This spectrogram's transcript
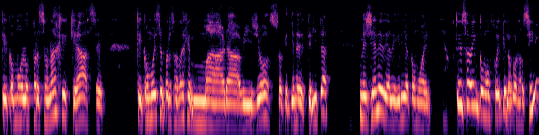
que como los personajes que hace, que como ese personaje maravilloso que tiene de Estelita, me llene de alegría como él. ¿Ustedes saben cómo fue que lo conocí?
